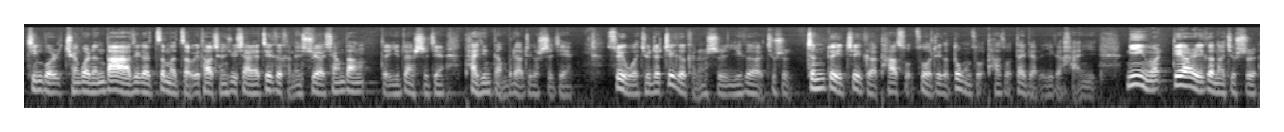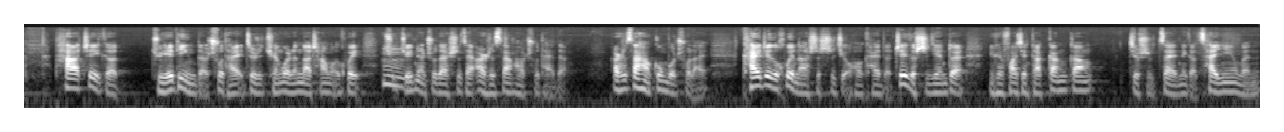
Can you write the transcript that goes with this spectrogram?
经过全国人大这个这么走一套程序下来，这个可能需要相当的一段时间，他已经等不了这个时间，所以我觉得这个可能是一个就是针对这个他所做这个动作，他所代表的一个含义。另外，第二一个呢，就是他这个。决定的出台就是全国人大常委会去决定出台是在二十三号出台的，二十三号公布出来，开这个会呢是十九号开的。这个时间段你会发现，他刚刚就是在那个蔡英文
